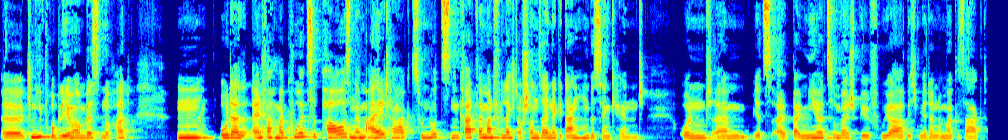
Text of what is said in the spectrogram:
äh, Knieprobleme am besten noch hat. Mm, oder einfach mal kurze Pausen im Alltag zu nutzen, gerade wenn man vielleicht auch schon seine Gedanken ein bisschen kennt. Und ähm, jetzt halt bei mir zum Beispiel, früher habe ich mir dann immer gesagt,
